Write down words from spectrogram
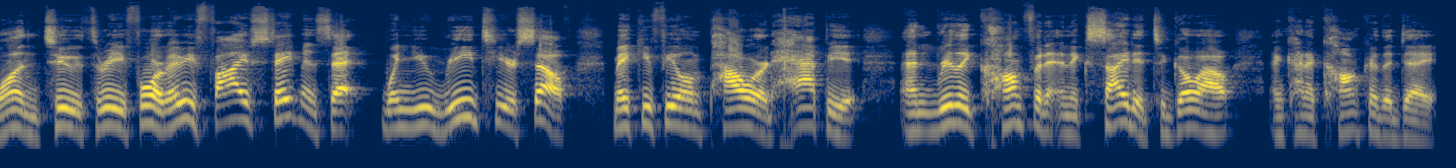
one, two, three, four, maybe five statements that when you read to yourself make you feel empowered, happy, and really confident and excited to go out and kind of conquer the day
